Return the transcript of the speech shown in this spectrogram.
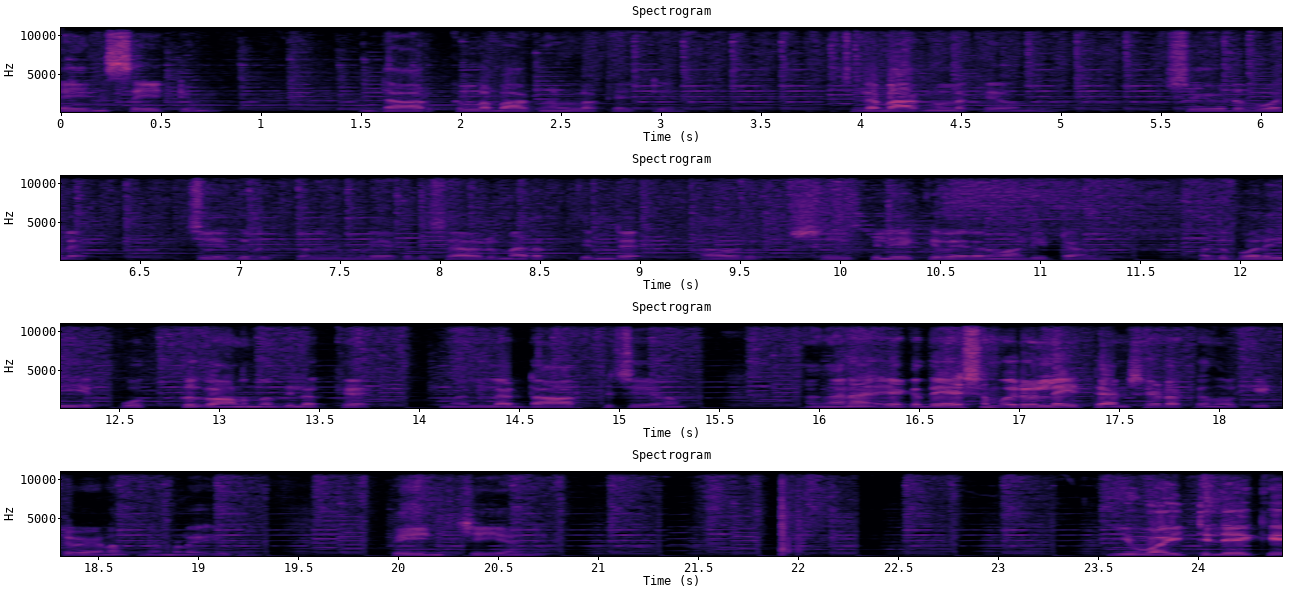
ലൈൻസ് ആയിട്ടും ഡാർക്കുള്ള ഭാഗങ്ങളിലൊക്കെ ആയിട്ട് ചില ഭാഗങ്ങളിലൊക്കെ ഒന്ന് ഷെയ്ഡ് പോലെ ചെയ്തെടുക്കുകയാണ്. നമ്മൾ ഏകദേശം ആ ഒരു മരത്തിന്റെ ആ ഒരു ഷേപ്പിലേക്ക് വരാൻ വേണ്ടിയിട്ടാണ്. അതുപോലെ ഈ പൊത്ത് കാണുന്നതിലൊക്കെ നല്ല ഡാർക്ക് ചെയ്യണം. അങ്ങനെ ഏകദേശം ഒരു ലൈറ്റ് ആൻഡ് ഷെയ്ഡൊക്കെ നോക്കിയിട്ട് വേണം നമ്മൾ ഇത് പെയിന്റ് ചെയ്യാൻ ഈ വൈറ്റിലേക്ക്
